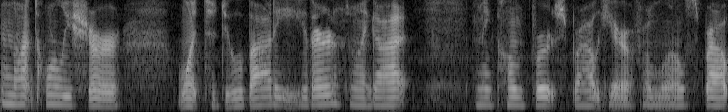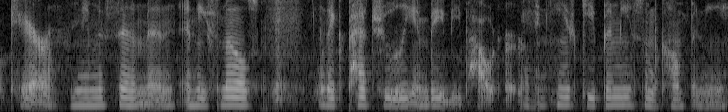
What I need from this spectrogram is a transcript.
I'm not totally sure what to do about it either. So I got my comfort sprout here from Little Sprout Care. His name is Cinnamon, and he smells like patchouli and baby powder. And he's keeping me some company.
